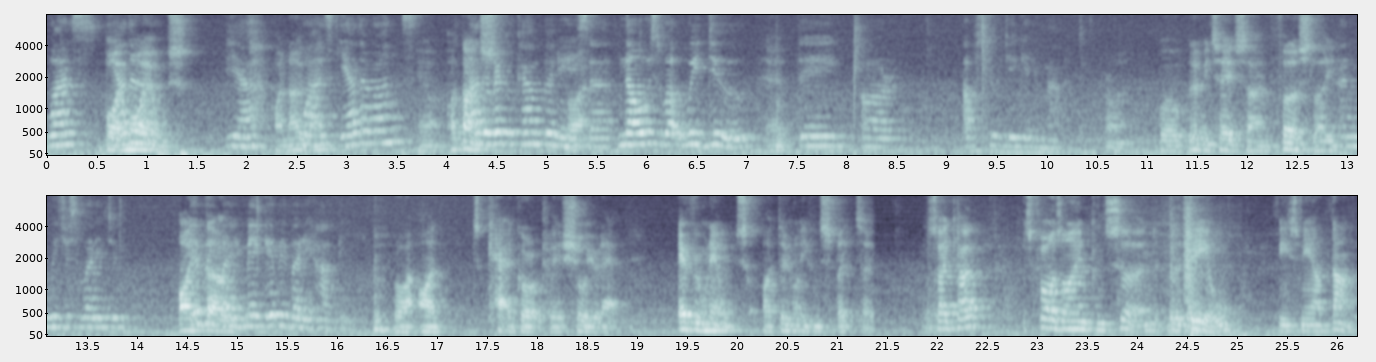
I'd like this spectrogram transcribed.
Once the By other, miles. yeah. I know once that. the other ones, Yeah, I don't. other record companies Right. uh, knows what we do, Yeah. they are absolutely getting mad. Right. Well, let me tell you something. Firstly, And we just wanted to I everybody don't. make everybody happy. Right, I categorically assure you that. Everyone else, I do not even speak to. Seiko, as far as I am concerned, the deal is now done.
